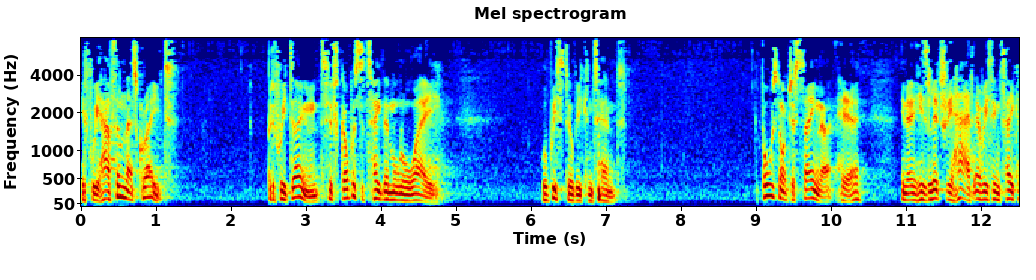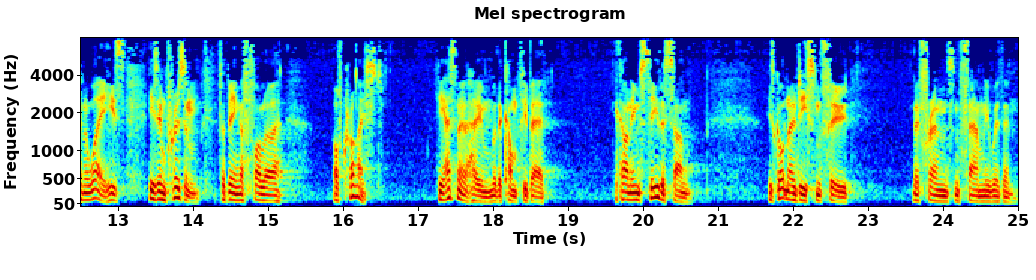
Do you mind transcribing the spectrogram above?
if we have them, that's great. But if we don't, if God was to take them all away, would we still be content? Paul's not just saying that here. You know, he's literally had everything taken away. He's, he's in prison for being a follower of Christ. He has no home with a comfy bed. He can't even see the sun. He's got no decent food their friends and family with him.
